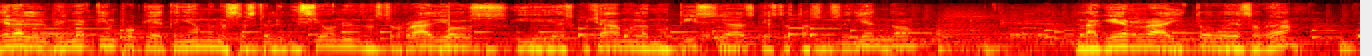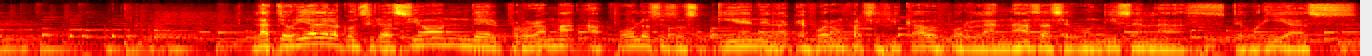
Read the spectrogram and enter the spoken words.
era el primer tiempo que teníamos nuestras televisiones, nuestros radios y escuchábamos las noticias que esto está sucediendo, la guerra y todo eso, ¿verdad? La teoría de la conspiración del programa Apolo se sostiene ¿verdad? que fueron falsificados por la NASA, según dicen las teorías,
